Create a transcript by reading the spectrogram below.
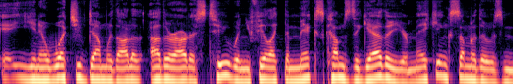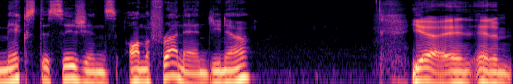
eh, you know, what you've done with other artists too. When you feel like the mix comes together, you're making some of those mixed decisions on the front end, you know. Yeah, and and um,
